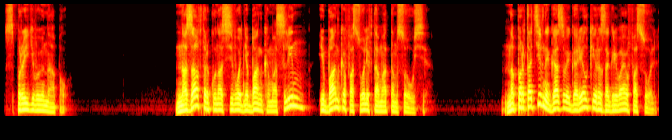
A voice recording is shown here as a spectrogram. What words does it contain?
спрыгиваю на пол. На завтрак у нас сегодня банка маслин и банка фасоли в томатном соусе. На портативной газовой горелке разогреваю фасоль.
